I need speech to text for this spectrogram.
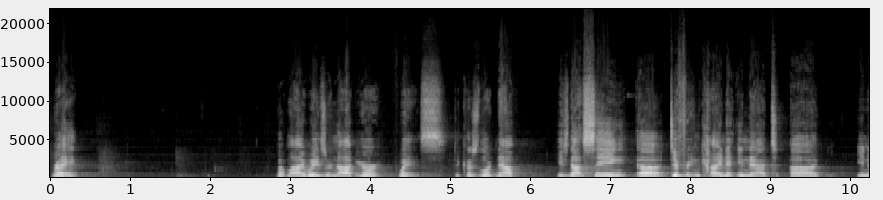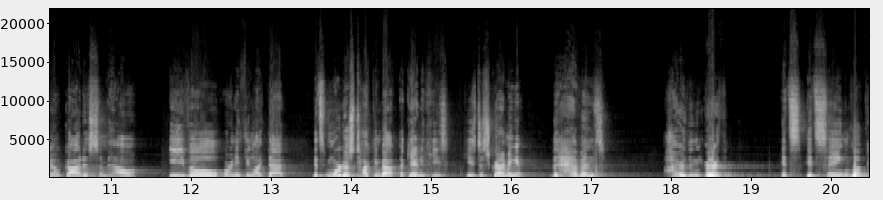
right? But my ways are not your ways, declares the Lord. Now, he's not saying uh, different in kind in that, uh, you know, God is somehow evil or anything like that. It's more just talking about, again, he's, he's describing it. The heavens higher than the earth. It's, it's saying, look,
